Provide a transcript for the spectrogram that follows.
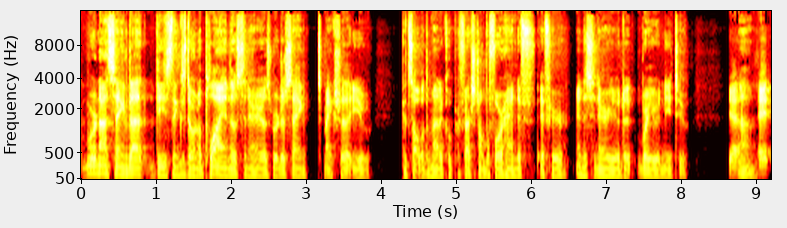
we're not saying that these things don't apply in those scenarios. We're just saying to make sure that you consult with a medical professional beforehand if if you're in a scenario to, where you would need to. Yeah, um, it,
